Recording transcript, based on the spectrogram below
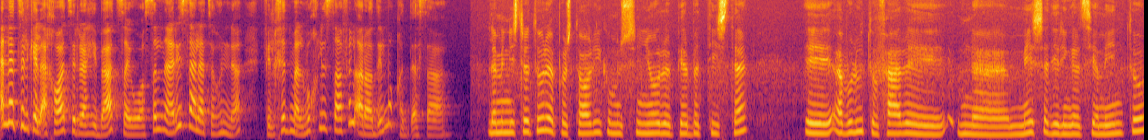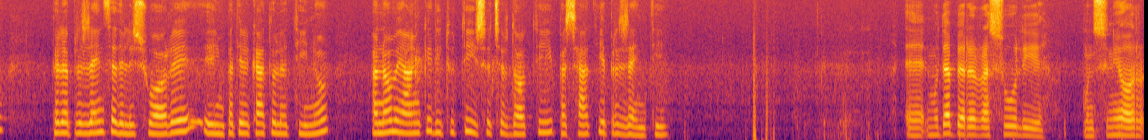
أن تلك الأخوات الراهبات سيواصلن رسالتهن في الخدمة المخلصة في الأراضي المقدسة. L'amministratore apostolico Monsignor Pier Battista eh, ha voluto fare una messa di ringraziamento per la presenza delle suore in Patriarcato Latino a nome anche di tutti i sacerdoti passati e presenti. المدبر الرسولي مونسنيور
